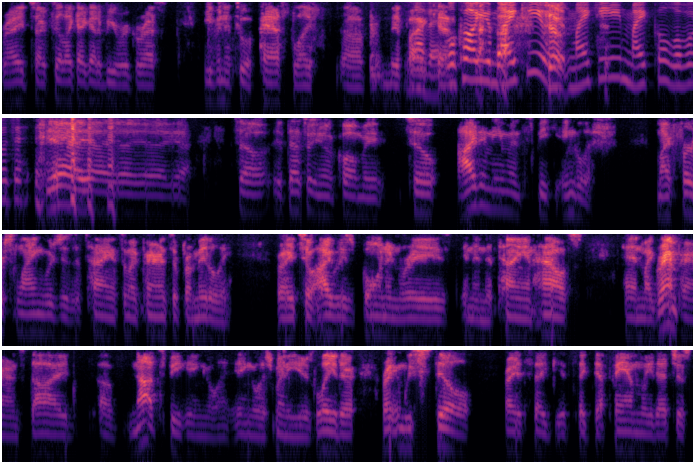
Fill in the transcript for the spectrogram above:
right? So I feel like I got to be regressed even into a past life, uh, if I Love it. We'll call you Mikey. Was so, it so Mikey? Michael? What was it? yeah, yeah, yeah, yeah, yeah. So if that's what you're gonna call me, so I didn't even speak English. My first language is Italian. So my parents are from Italy, right? So I was born and raised in an Italian house, and my grandparents died of not speaking English many years later, right? And we still, right? It's like it's like that family that just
